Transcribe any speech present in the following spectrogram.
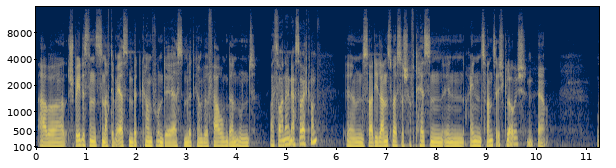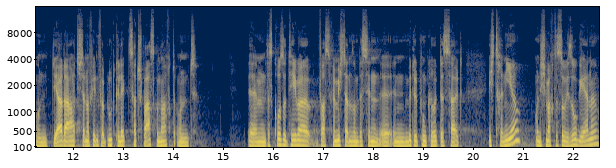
Aber spätestens nach dem ersten Wettkampf und der ersten Wettkampferfahrung dann und. Was war dein erster Wettkampf? Ähm, das war die Landesmeisterschaft Hessen in 21, glaube ich. Mhm. Ja. Und ja, da hatte ich dann auf jeden Fall Blut geleckt, es hat Spaß gemacht und ähm, das große Thema, was für mich dann so ein bisschen äh, in den Mittelpunkt gerückt ist, halt, ich trainiere und ich mache das sowieso gerne,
